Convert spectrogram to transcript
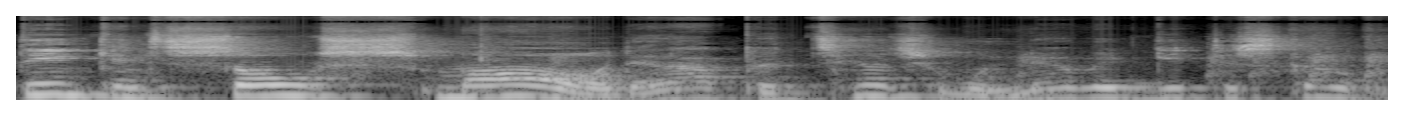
thinking so small that our potential will never get discovered.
